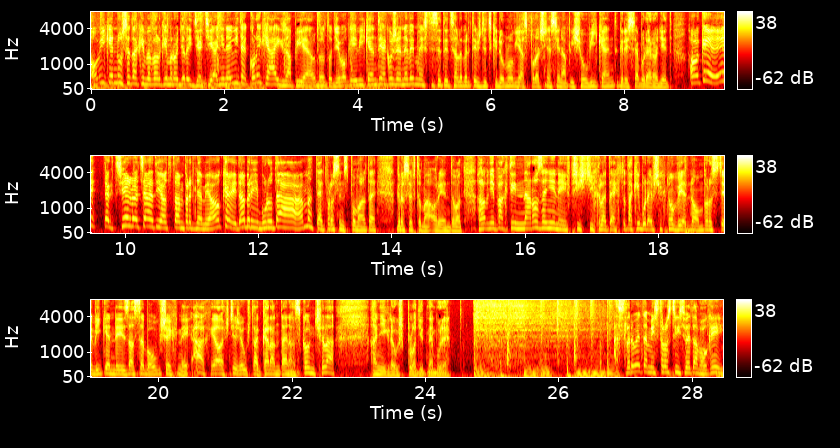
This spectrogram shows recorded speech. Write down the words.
O víkendu se taky ve velkém rodili děti, ani nevíte, kolik já jich zapíjel, byl to divoký víkend, jakože nevím, jestli si ty celebrity vždycky domluví a společně si napíšou víkend, kdy se bude rodit. OK, tak 23. od tam prdnem, jo, OK, dobrý, budu tam. Tak prosím zpomalte, kdo se v tom má orientovat. Hlavně pak ty narozeniny v příštích letech, to taky bude všechno v jednom, prostě víkendy za sebou všechny. Ach jo, ještě, že už ta karanténa skončila a nikdo už plodit nebude. Sledujete mistrovství světa v hokeji?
